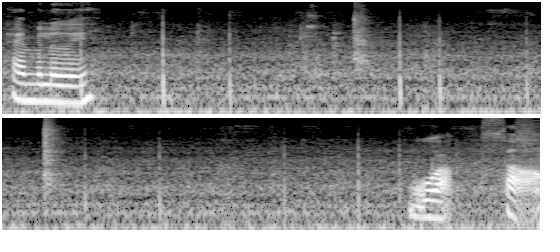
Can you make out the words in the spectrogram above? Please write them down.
แทนไปเลยบวกสอง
